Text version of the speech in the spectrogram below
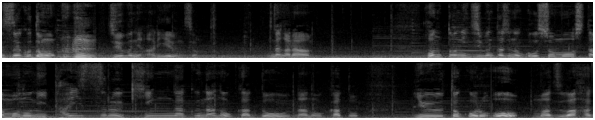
そういうことも 十分にありえるんですよ。だから本当に自分たちのご所望したものに対する金額なのかどうなのかと。いうところをまずははっ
